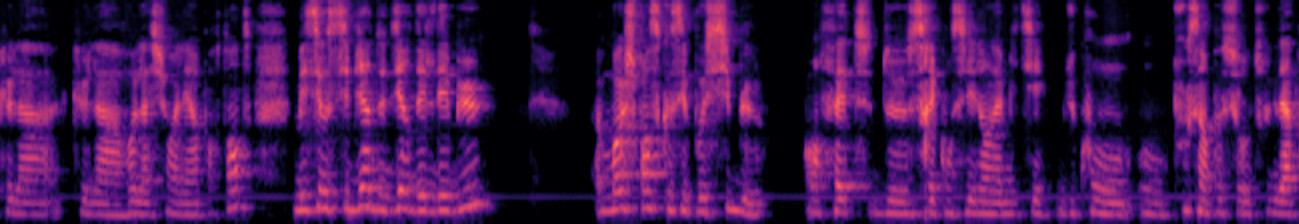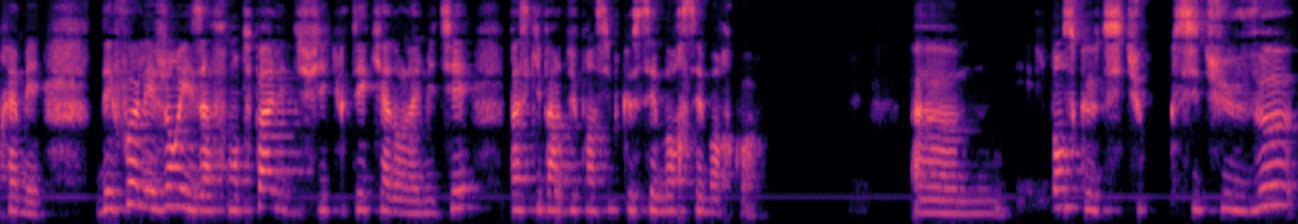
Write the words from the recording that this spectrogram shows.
que, la, que la relation, elle est importante. Mais c'est aussi bien de dire dès le début, moi, je pense que c'est possible, en fait, de se réconcilier dans l'amitié. Du coup, on, pousse un peu sur le truc d'après. Mais des fois, les gens, ils affrontent pas les difficultés qu'il y a dans l'amitié parce qu'ils partent du principe que c'est mort, c'est mort, quoi. Euh, je pense que si tu, si tu veux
